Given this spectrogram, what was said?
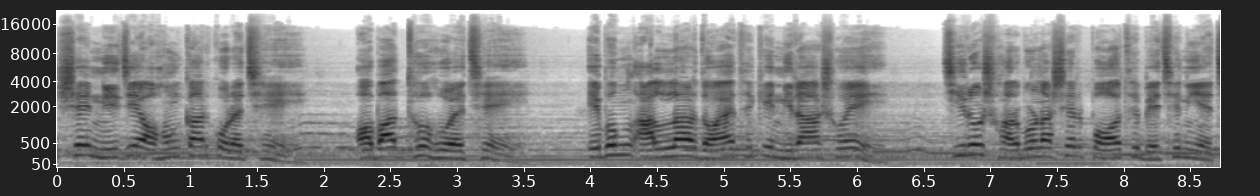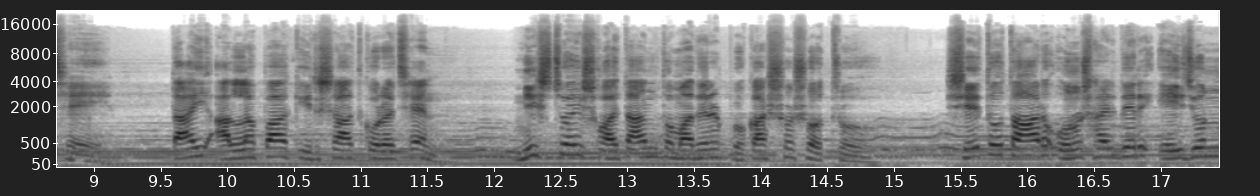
সে নিজে অহংকার করেছে, অবাধ্য হয়েছে এবং আল্লাহর দয়া থেকে নিরাশ হয়ে চির সর্বনাশের পথ বেছে নিয়েছে। তাই আল্লাহ পাক ইরশাদ করেছেন, নিশ্চয়ই শয়তান তোমাদের প্রকাশ্য শত্রু। সে তো তার অনুসারীদের এই জন্য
